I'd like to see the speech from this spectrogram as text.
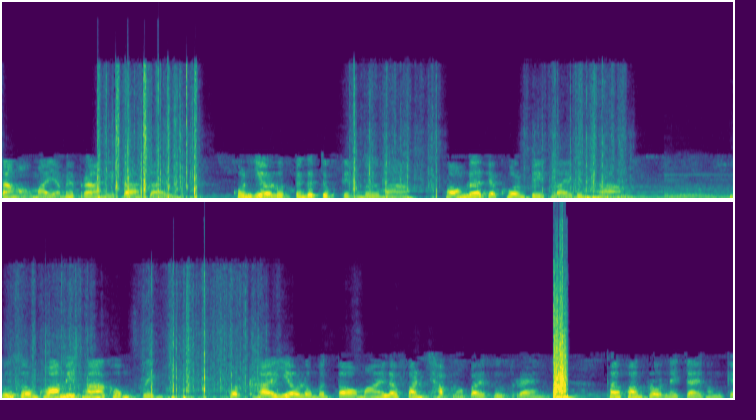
ตังออกมาอย่างไม่ปราณีตาใสขนเหยี่ยวหลุดเป็นกระจุกติดมือมา พร้อมเลือดจากโคนปีกไหลเป็นทาง ลุงสมคว้ามีดพ้าคมกริบกดขาเหยี่ยวลงบนตอไม้แล้วฟันฉับลงไปสุดแรง เท่าความโกรธในใจของแก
